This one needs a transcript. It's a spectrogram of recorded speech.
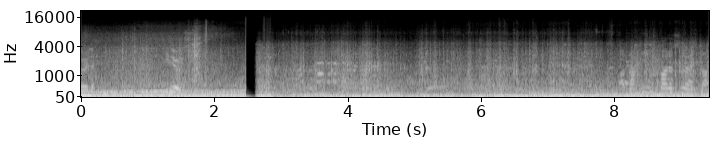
Böyle. Gidiyoruz. Adam Hint parası verdi lan.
